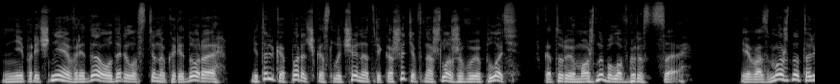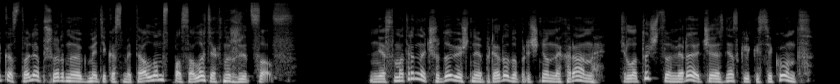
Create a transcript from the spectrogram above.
не причиняя вреда, ударил в стену коридора, и только парочка случайно отрикошетив нашла живую плоть, в которую можно было вгрызться. И, возможно, только столь обширная гметика с металлом спасала техножрецов. Несмотря на чудовищную природу причиненных ран, телоточцы умирают через несколько секунд,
